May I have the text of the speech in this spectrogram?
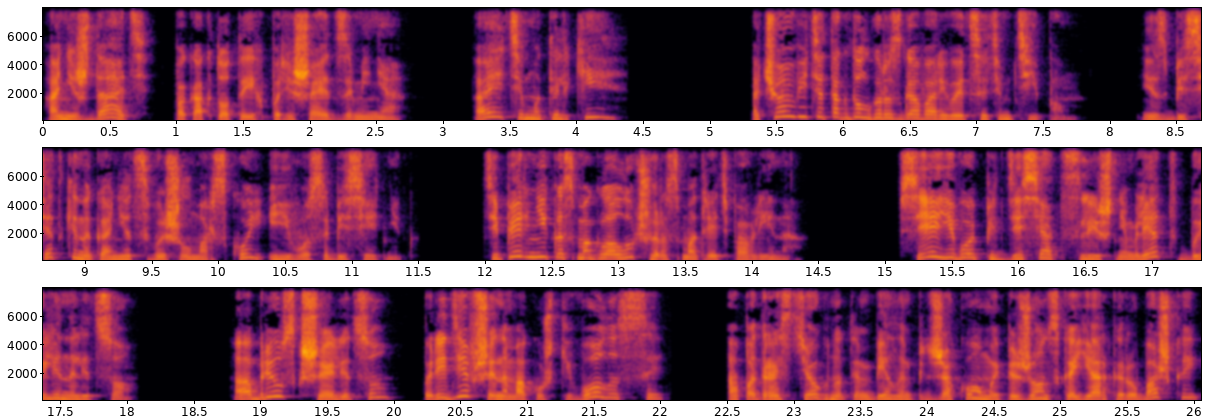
а не ждать, пока кто-то их порешает за меня. А эти мотыльки о чем Витя так долго разговаривает с этим типом? Из беседки, наконец, вышел морской и его собеседник. Теперь Ника смогла лучше рассмотреть павлина. Все его пятьдесят с лишним лет были на лицо. Обрюзгшее лицо, поредевшие на макушке волосы, а под расстегнутым белым пиджаком и пижонской яркой рубашкой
